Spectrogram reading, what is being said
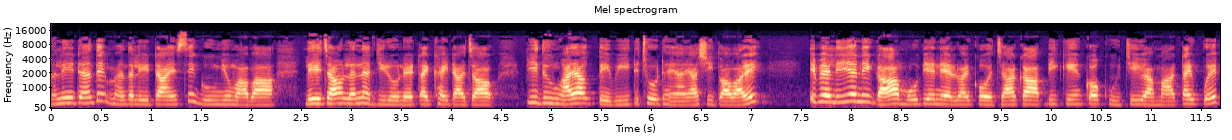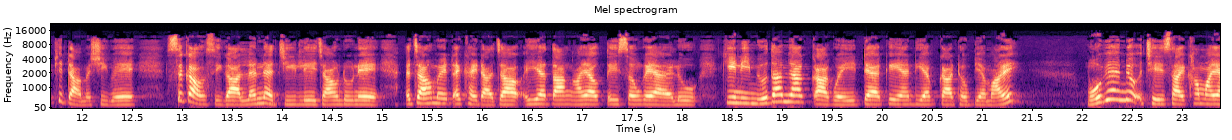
ငလေတန်းသစ်မန္တလေးတိုင်းစင့်ကူးမြို့မှာပါလေကြောင်းလက်နက်ကြီးတို့နဲ့တိုက်ခိုက်တာကြောင့်ပြည်သူ9ယောက်သေပြီးတချို့ဒဏ်ရာရရှိသွားပါတယ်။ဧပြီ၄ရက်နေ့ကမိုးပြဲနဲ့လွိုက်ကော်ကြားကပီကင်းကော့ခုကျေးရွာမှာတိုက်ပွဲဖြစ်တာမရှိဘဲစစ်ကောင်စီကလက်နက်ကြီးလေကြောင်းတို့နဲ့အကြောင်းမဲ့တိုက်ခိုက်တာကြောင့်အရက်သား9ယောက်သေဆုံးခဲ့ရတယ်လို့ကီနီမျိုးသားများကာကွယ်ရေးတပ် KNDF ကထုတ်ပြန်ပါတယ်။ မိုးပြဲမြို့အခြေဆိုင်ခမာရ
